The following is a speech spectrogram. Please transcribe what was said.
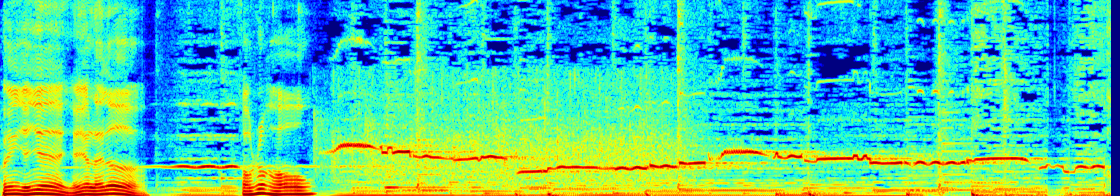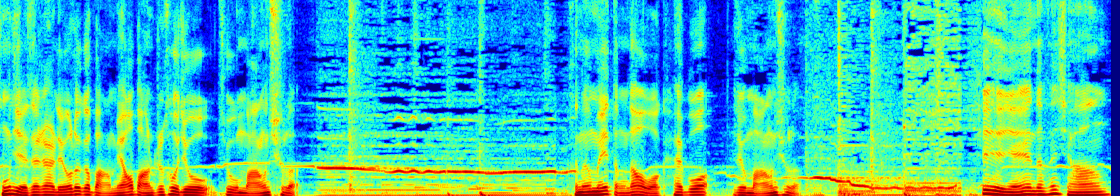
欢迎妍妍，妍妍来了，早上好。彤姐在这留了个榜，秒榜之后就就忙去了，可能没等到我开播，他就忙去了。谢谢妍妍的分享。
